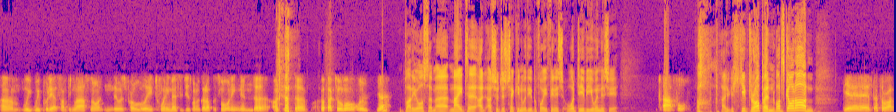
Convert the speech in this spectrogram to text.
Um, we we put out something last night, and there was probably twenty messages when I got up this morning, and uh, I just uh, I got back to them all, and yeah. Bloody awesome. Uh, mate, uh, I, I should just check in with you before you finish. What div are you in this year? Uh, four. Oh, mate, you keep dropping. What's going on? Yeah, that's all right.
